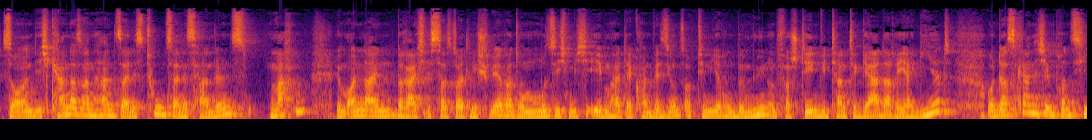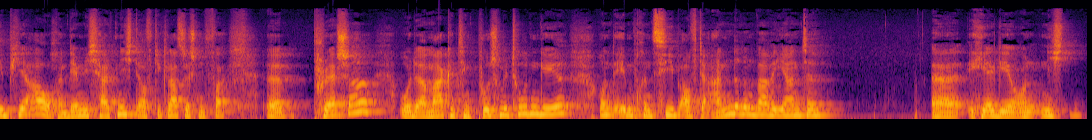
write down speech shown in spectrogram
So, und ich kann das anhand seines Tuns, seines Handelns machen. Im Online-Bereich ist das deutlich schwerer, darum muss ich mich eben halt der Konversionsoptimierung bemühen und verstehen, wie Tante Gerda reagiert. Und das kann ich im Prinzip hier auch, indem ich halt nicht auf die klassischen äh, Pressure- oder Marketing-Push-Methoden gehe und im Prinzip auf der anderen Variante äh, hergehe und nicht,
